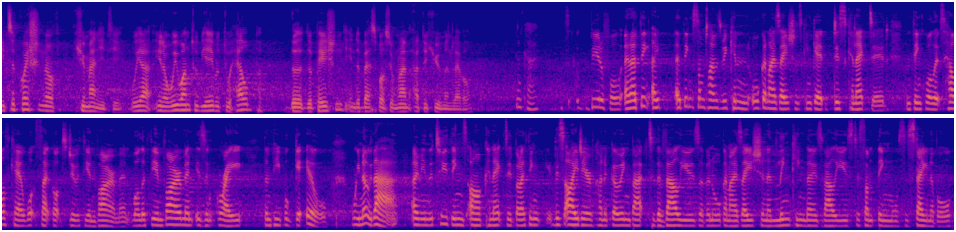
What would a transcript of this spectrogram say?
It's a question of humanity. We, are, you know, we want to be able to help the, the patient in the best possible manner at a human level. Okay. Beautiful. And I think, I, I think sometimes we can, organizations can get disconnected and think, well, it's healthcare, what's that got to do with the environment? Well, if the environment isn't great, then people get ill. We know that. I mean, the two things are connected, but I think this idea of kind of going back to the values of an organization and linking those values to something more sustainable,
